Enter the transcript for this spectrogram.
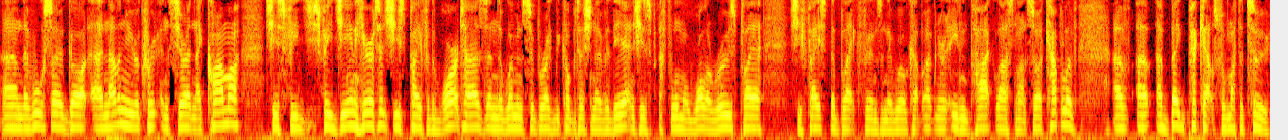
Um, they've also got another new recruit in Sera Naiqama. She's Fijian heritage. She's played for the Waratahs in the Women's Super Rugby competition over there, and she's a former Wallaroos player. She faced the Black Ferns in their World Cup opener Eden Park last month. So a couple of, of, of, of big pickups for Matatu.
